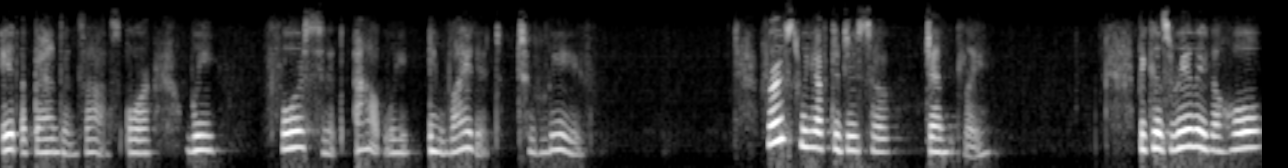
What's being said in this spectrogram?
It abandons us, or we force it out, we invite it to leave. First, we have to do so gently, because really the whole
